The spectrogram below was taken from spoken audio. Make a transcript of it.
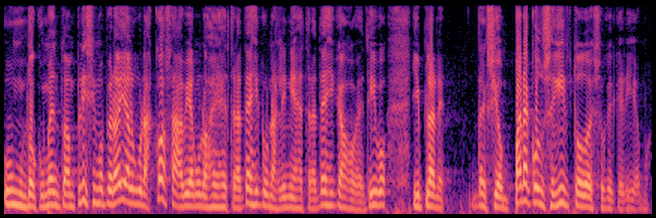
un documento amplísimo, pero hay algunas cosas, había unos ejes estratégicos, unas líneas estratégicas, objetivos y planes de acción para conseguir todo eso que queríamos.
